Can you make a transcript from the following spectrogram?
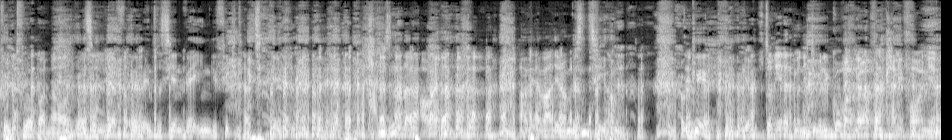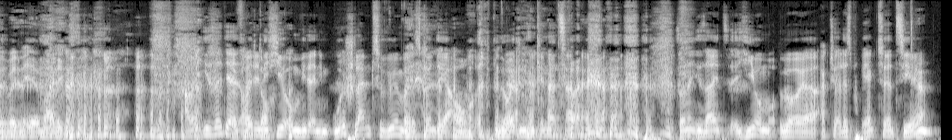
Kulturbanause. Das würde mich ja, interessieren, wer ihn gefickt hat. Hansen oder Paul? aber da war die noch ein bisschen zu jung. Okay. so redet man nicht über den Gouverneur von Kalifornien, über den ehemaligen. Aber ihr seid ja Ja, heute nicht hier, um wieder in dem Urschleim zu wühlen, weil das könnte ja auch bedeuten, Kinderzahl. Sondern ihr seid hier, um über euer aktuelles Projekt zu erzählen.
